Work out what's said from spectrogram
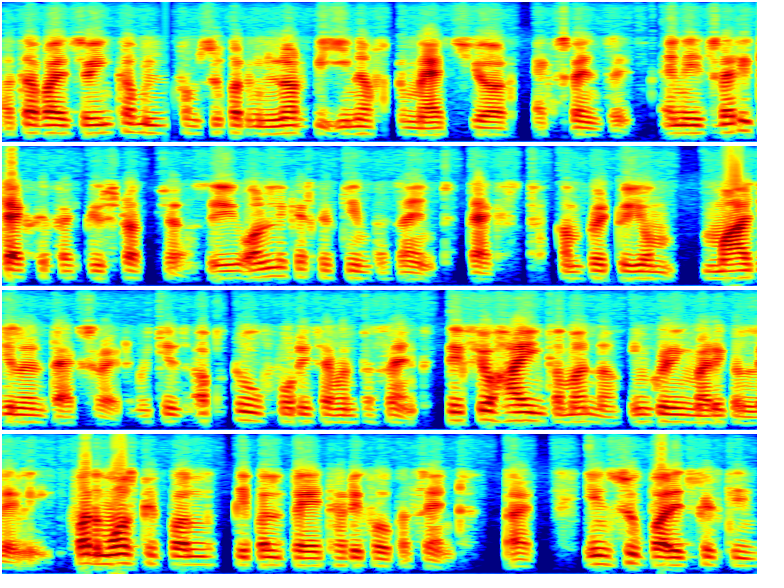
Otherwise, your income from super will not be enough to match your expenses. And it's very tax effective structure. So you only get 15% tax compared to your marginal tax rate, which is up to 47%. If you're high income earner, including medical levy. For the most people, people pay 34%. Right? In super, it's 15%.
